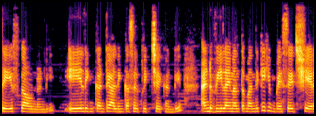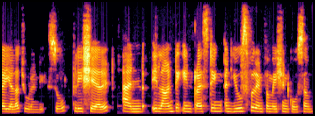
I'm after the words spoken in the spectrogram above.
సేఫ్గా ఉండండి. ఏ లింక్ అంటే ఆ లింక్ అసలు క్లిక్ చేయకండి. అండ్ వీలైనంత మందికి ఈ మెసేజ్ షేర్ అయ్యేలా చూడండి. So please share it. And ఇలాంటి ఇంట్రెస్టింగ్ అండ్ యూస్ఫుల్ ఇన్ఫర్మేషన్ కోసం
